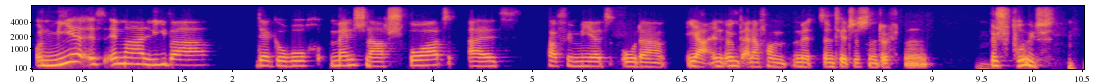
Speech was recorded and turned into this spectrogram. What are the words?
Und mir ist immer lieber der Geruch Mensch nach Sport als parfümiert oder ja, in irgendeiner Form mit synthetischen Düften hm. besprüht.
